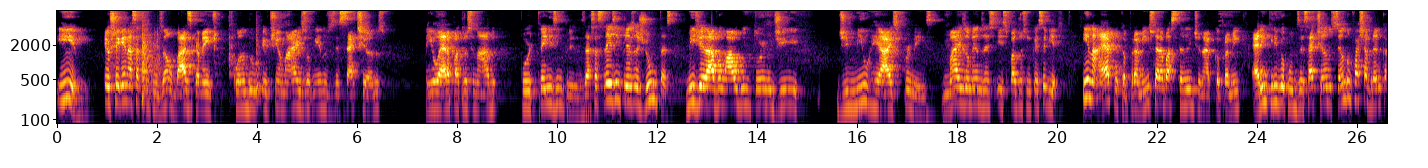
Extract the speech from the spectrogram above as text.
E eu cheguei nessa conclusão basicamente quando eu tinha mais ou menos 17 anos e eu era patrocinado por três empresas. Essas três empresas juntas me geravam algo em torno de, de mil reais por mês, mais ou menos esse, esse patrocínio que eu recebia. E na época, para mim, isso era bastante. Na época, para mim, era incrível com 17 anos, sendo um faixa branca,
